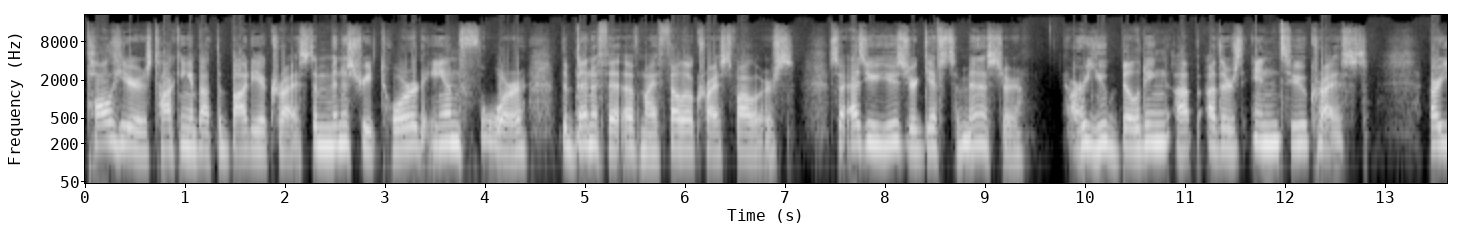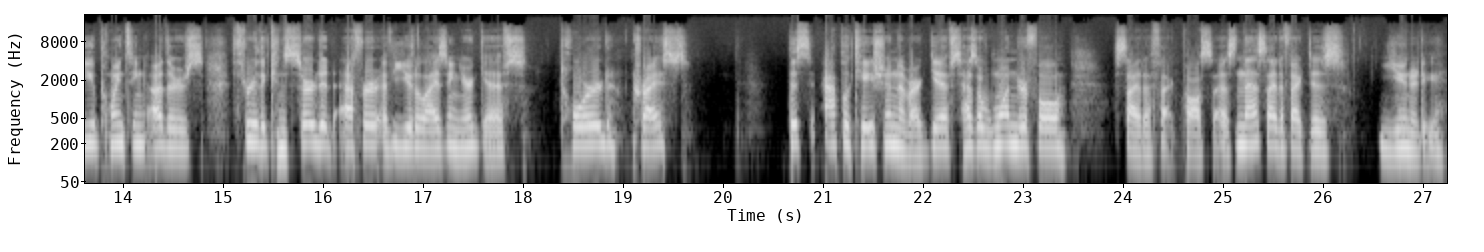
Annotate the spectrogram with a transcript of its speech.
Paul here is talking about the body of Christ, a ministry toward and for the benefit of my fellow Christ followers. So as you use your gifts to minister, are you building up others into Christ? Are you pointing others through the concerted effort of utilizing your gifts toward Christ? This application of our gifts has a wonderful side effect, Paul says, and that side effect is unity.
